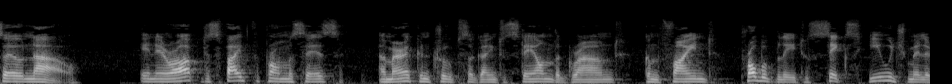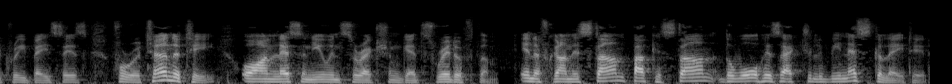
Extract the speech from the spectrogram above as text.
so now. In Iraq, despite the promises, American troops are going to stay on the ground, confined probably to six huge military bases for eternity, or unless a new insurrection gets rid of them. In Afghanistan, Pakistan, the war has actually been escalated.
